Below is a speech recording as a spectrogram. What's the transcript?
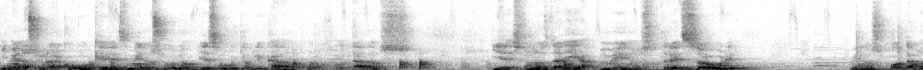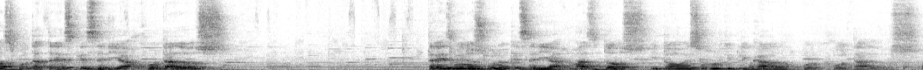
y menos 1 al cubo que es menos 1 y eso multiplicado por j2 y eso nos daría menos 3 sobre menos j más j3 que sería j2 3 menos 1 que sería más 2 y todo eso multiplicado por J2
